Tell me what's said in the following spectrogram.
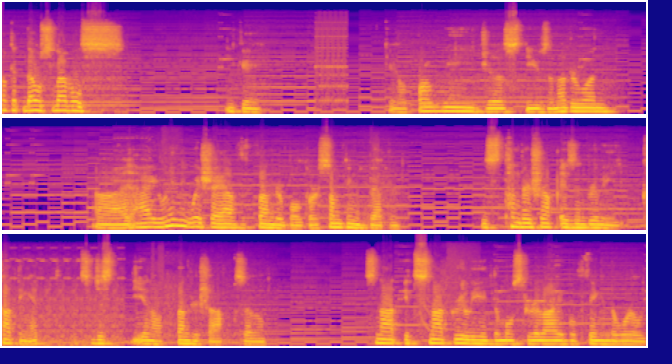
Look at those levels. Okay. Okay, I'll probably just use another one. Uh, I really wish I have the Thunderbolt or something better. This Thundershock isn't really cutting it. It's just, you know, Thundershock, so... It's not, it's not really the most reliable thing in the world.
